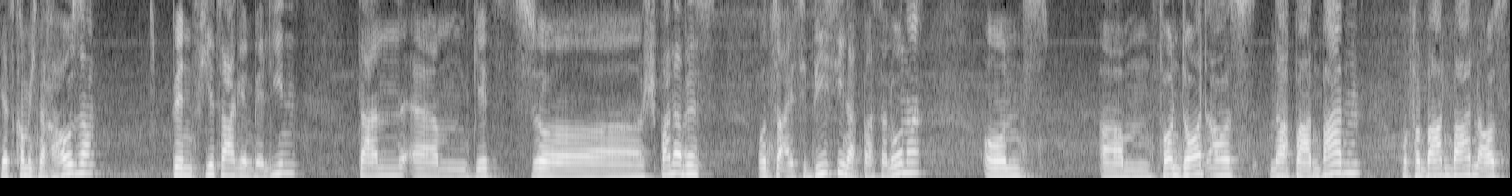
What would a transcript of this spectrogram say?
jetzt komme ich nach Hause, bin vier Tage in Berlin, dann ähm, geht es zur Spannabis und zur ICBC nach Barcelona und ähm, von dort aus nach Baden-Baden und von Baden-Baden aus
